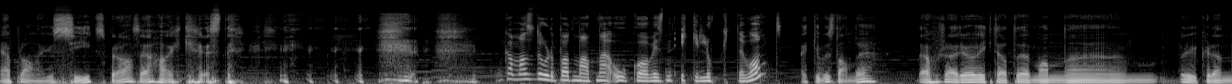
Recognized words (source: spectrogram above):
Jeg planlegger sykt bra, så jeg har ikke rester. Kan man stole på at maten er ok hvis den ikke lukter vondt? Ikke bestandig. Derfor er det jo viktig at eh, man uh, bruker den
